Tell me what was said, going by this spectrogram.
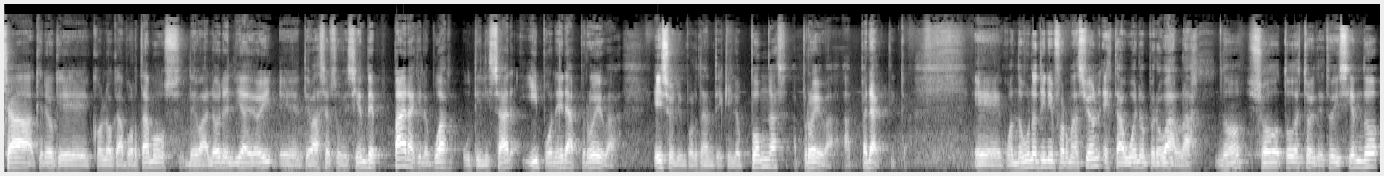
ya creo que con lo que aportamos de valor el día de hoy eh, te va a ser suficiente para que lo puedas utilizar y poner a prueba. Eso es lo importante, que lo pongas a prueba, a práctica. Eh, cuando uno tiene información está bueno probarla, ¿no? Yo todo esto que te estoy diciendo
